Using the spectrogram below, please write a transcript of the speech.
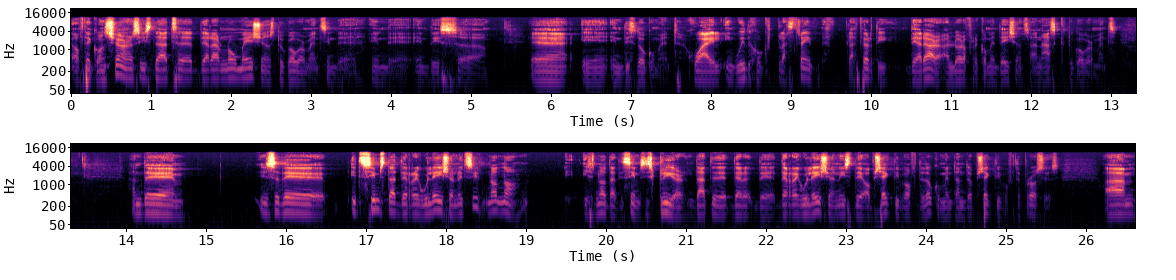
of the concerns is that uh, there are no mentions to governments in the, in the, in this, in, in, this document. While in Windhoek plus, plus 30, there are a lot of recommendations and asks to governments. And the, is the it seems that the regulation, it's not, no, it's not that it seems, it's clear that the, the, the, the, regulation is the objective of the document and the objective of the process. Um,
